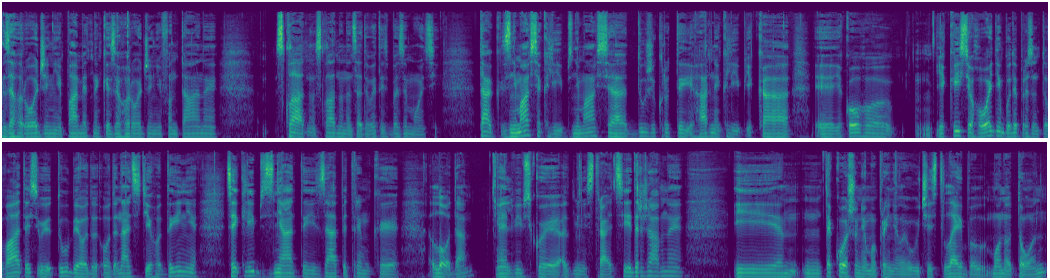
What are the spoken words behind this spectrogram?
загороджені пам'ятники, загороджені фонтани, складно, складно на це дивитись без емоцій. Так, знімався кліп, знімався дуже крутий, гарний кліп, яка, е, якого. Який сьогодні буде презентуватись у Ютубі о 11 годині. Цей кліп знятий за підтримки Лода е, Львівської адміністрації державної. І також у ньому прийняли участь лейбл Монотон.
